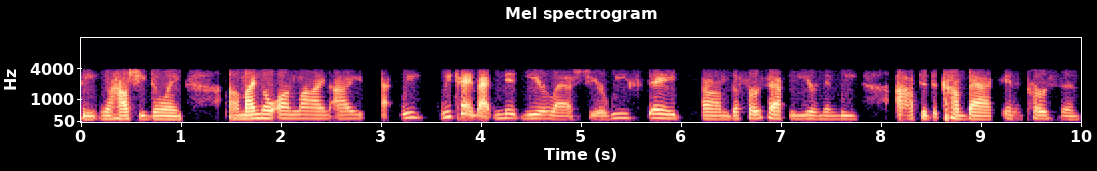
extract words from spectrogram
see, you know, how she's doing. Um I know online I we we came back mid year last year. We stayed um, the first half of the year, and then we opted to come back in person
